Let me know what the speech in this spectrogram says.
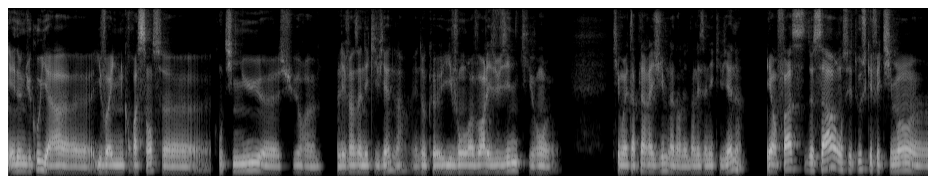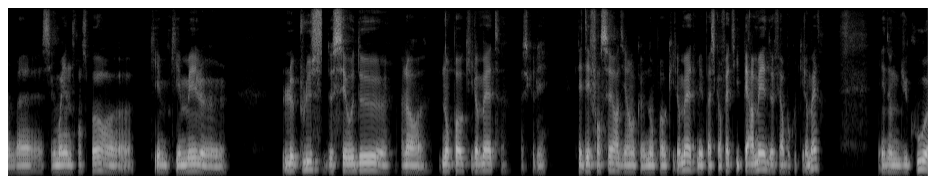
Et donc, du coup, il, y a, il voit une croissance continue sur les 20 années qui viennent. Là. Et donc, ils vont avoir les usines qui vont, qui vont être à plein régime là, dans, les, dans les années qui viennent. Et en face de ça, on sait tous qu'effectivement, bah, c'est le moyen de transport qui, qui, émet le, le plus de CO2. Alors, non pas au kilomètre, parce que les, les défenseurs diront que non pas au kilomètre, mais parce qu'en fait, il permet de faire beaucoup de kilomètres. Et donc, du coup,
